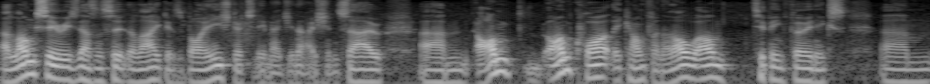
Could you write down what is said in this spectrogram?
a long series doesn't suit the Lakers by any stretch of the imagination. So um, I'm I'm quietly confident. I'll, I'm tipping Phoenix um,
